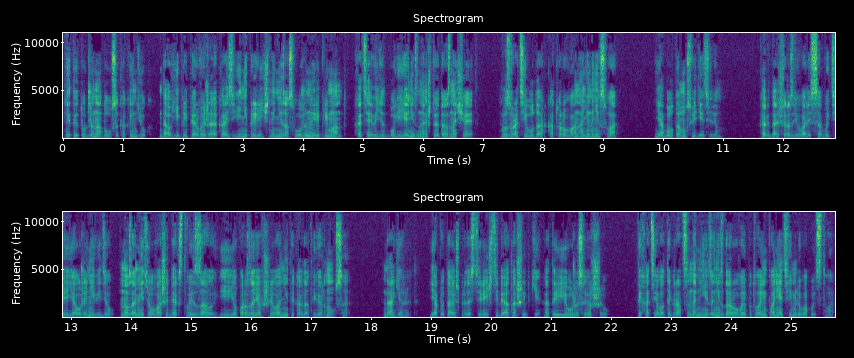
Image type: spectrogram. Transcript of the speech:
И ты тут же надулся, как индюк. Дал ей при первой же оказии неприличный, незаслуженный реприманд, хотя, видят боги, я не знаю, что это означает. Возвратил удар, которого она не нанесла. Я был тому свидетелем. Как дальше развивались события, я уже не видел, но заметил ваше бегство из залы и ее порозовевшие ланиты, когда ты вернулся. Да, Геральт, я пытаюсь предостеречь тебя от ошибки, а ты ее уже совершил. Ты хотел отыграться на ней за нездоровое по твоим понятиям любопытство.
